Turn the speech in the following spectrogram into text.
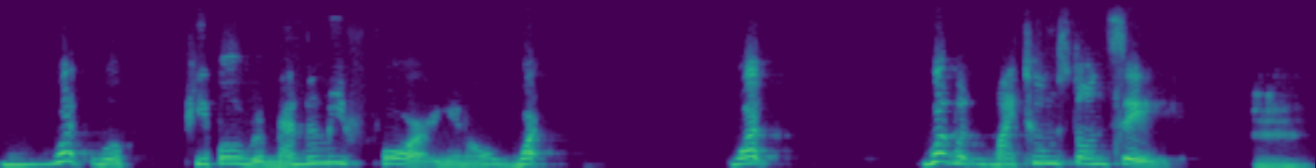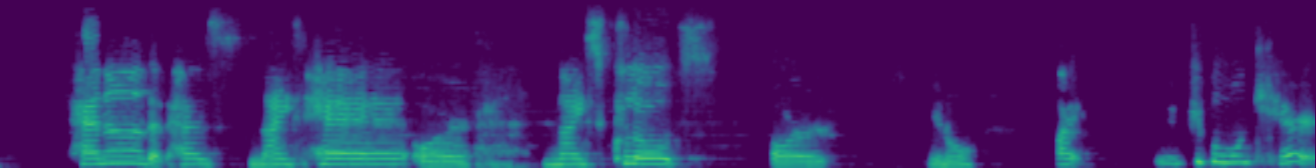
what will people remember me for? You know what what what would my tombstone say? Mm. Hannah that has nice hair or nice clothes or you know i people won't care.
